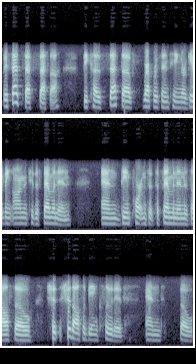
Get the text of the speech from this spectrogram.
they said Seth Setha because Setha representing or giving honor to the feminine, and the importance that the feminine is also should should also be included, and so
